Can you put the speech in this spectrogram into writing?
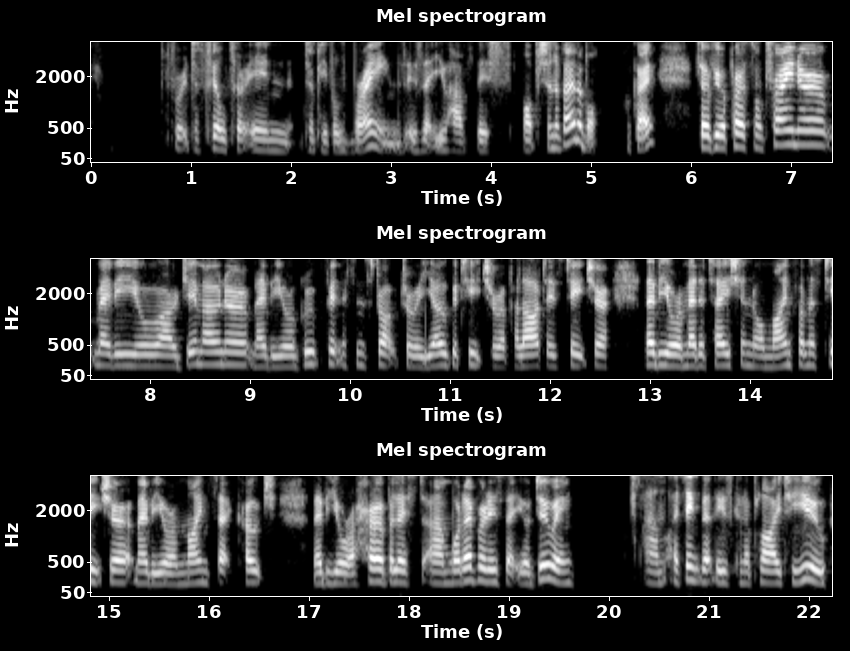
for it to filter in to people's brains is that you have this option available. Okay, so if you're a personal trainer, maybe you are a gym owner, maybe you're a group fitness instructor, a yoga teacher, a Pilates teacher, maybe you're a meditation or mindfulness teacher, maybe you're a mindset coach, maybe you're a herbalist, um, whatever it is that you're doing, um, I think that these can apply to you.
